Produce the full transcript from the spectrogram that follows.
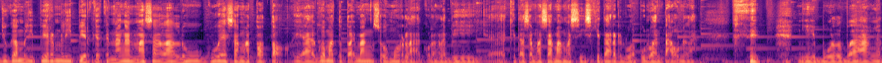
juga melipir-melipir ke kenangan masa lalu gue sama Toto. Ya, gue sama Toto emang seumur lah, kurang lebih eh, kita sama-sama masih sekitar 20-an tahun lah. Ngibul banget.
